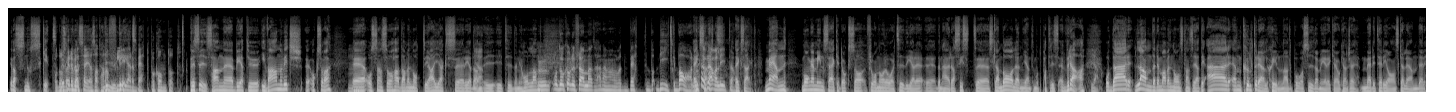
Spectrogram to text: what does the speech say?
det var snuskigt. Och då det ska var, det var väl sägas att han har fler bett på kontot. Precis, han eh, bet ju Ivanovic eh, också va? Eh, och sen så hade han väl något i Ajax eh, redan Ja. i, i tiden i Holland. Mm, och då kom det fram att han, han var ett bett, bitbarn när han var liten. Exakt. Men många minns säkert också från några år tidigare eh, den här rasistskandalen gentemot Patrice Evra. Ja. Och där landade man väl någonstans i att det är en kulturell skillnad på Sydamerika och kanske mediterranska länder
